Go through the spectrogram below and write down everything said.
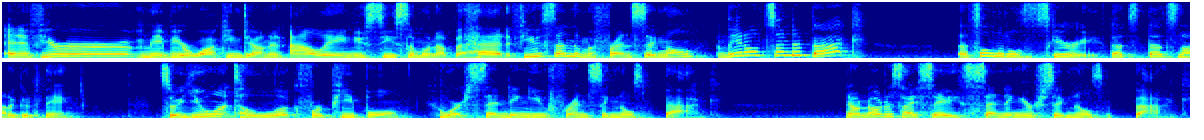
And if you're, maybe you're walking down an alley and you see someone up ahead, if you send them a friend signal and they don't send it back, that's a little scary. That's, that's not a good thing. So you want to look for people who are sending you friend signals back. Now notice I say sending your signals back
